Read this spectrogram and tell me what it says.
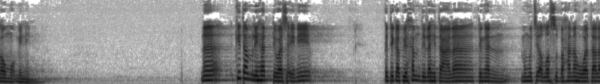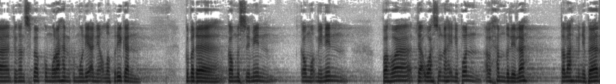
kaum mukminin. Nah, kita melihat dewasa ini ketika bihamdillah taala dengan memuji Allah Subhanahu wa taala dengan sebab kemurahan kemuliaan yang Allah berikan kepada kaum muslimin, kaum mukminin bahwa dakwah sunnah ini pun alhamdulillah telah menyebar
